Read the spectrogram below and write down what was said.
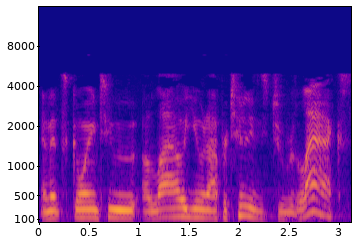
and it's going to allow you an opportunity to relax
